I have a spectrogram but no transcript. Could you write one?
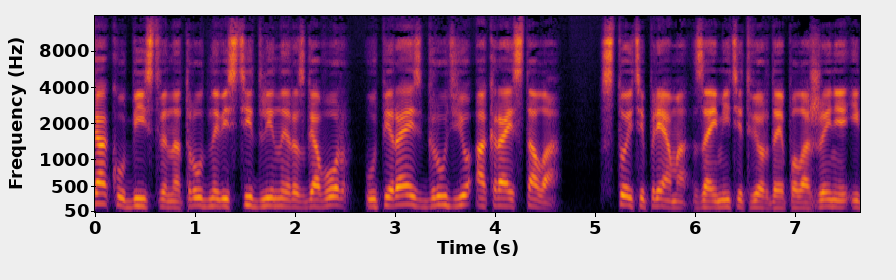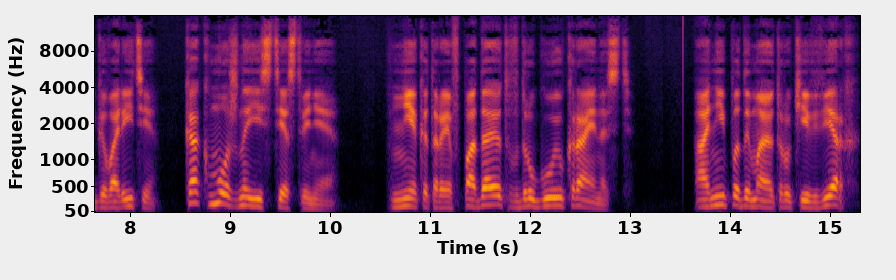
Как убийственно трудно вести длинный разговор, упираясь грудью о край стола. Стойте прямо, займите твердое положение и говорите, как можно естественнее. Некоторые впадают в другую крайность. Они поднимают руки вверх,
